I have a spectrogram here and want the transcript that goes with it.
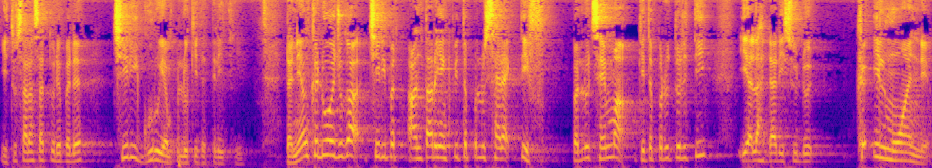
Itu salah satu daripada ciri guru yang perlu kita teliti. Dan yang kedua juga ciri antara yang kita perlu selektif, perlu semak, kita perlu teliti ialah dari sudut keilmuan dia.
